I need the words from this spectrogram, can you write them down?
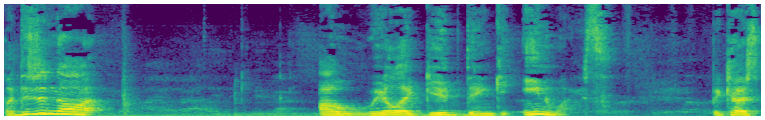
But this is not a really good thing anyways. Because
